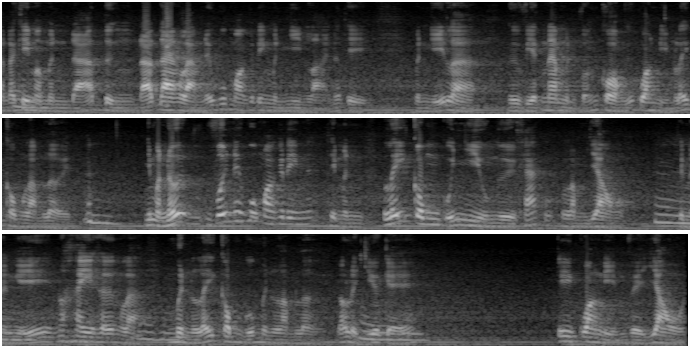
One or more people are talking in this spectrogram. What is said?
thành ra khi mà mình đã từng đã đang làm nếu quốc marketing mình nhìn lại đó thì mình nghĩ là người Việt Nam mình vẫn còn cái quan niệm lấy công làm lời ừ. nhưng mà nếu với network marketing thì mình lấy công của nhiều người khác làm giàu ừ. thì mình nghĩ nó hay hơn là ừ. mình lấy công của mình làm lời đó là chưa ừ. kể cái quan niệm về giàu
